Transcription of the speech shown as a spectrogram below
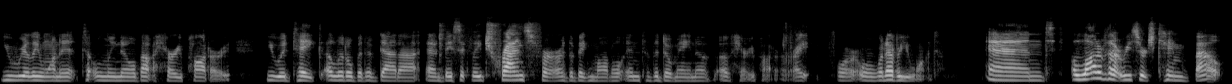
you really wanted to only know about Harry Potter, you would take a little bit of data and basically transfer the big model into the domain of, of Harry Potter, right? Or, or whatever you want. And a lot of that research came about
